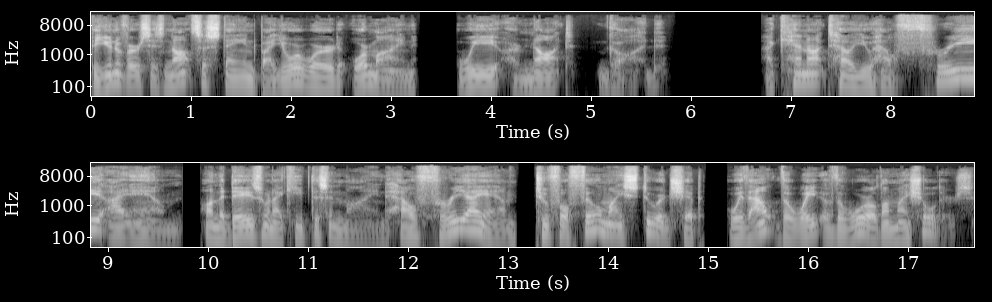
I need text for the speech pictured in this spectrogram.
The universe is not sustained by your word or mine. We are not God. I cannot tell you how free I am on the days when I keep this in mind, how free I am to fulfill my stewardship without the weight of the world on my shoulders.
